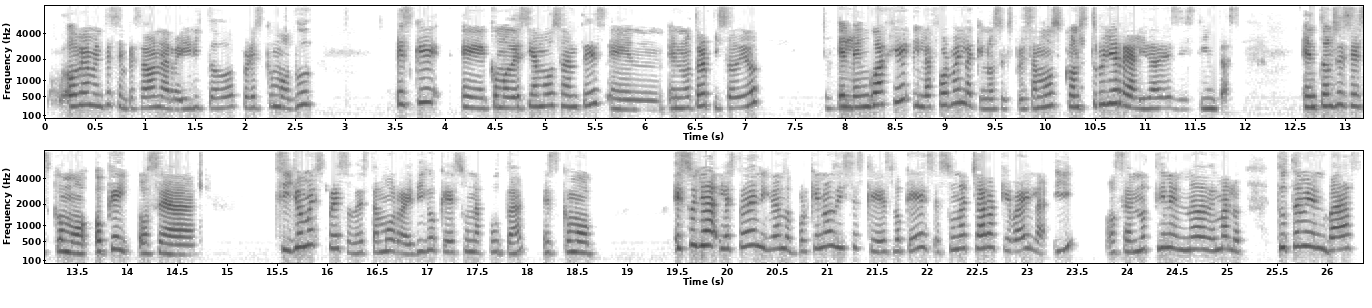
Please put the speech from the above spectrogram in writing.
obviamente se empezaban a reír y todo, pero es como, dude, es que, eh, como decíamos antes en, en otro episodio, el lenguaje y la forma en la que nos expresamos construye realidades distintas. Entonces es como, ok, o sea, si yo me expreso de esta morra y digo que es una puta, es como, eso ya le está denigrando. ¿Por qué no dices que es lo que es? Es una chava que baila y, o sea, no tiene nada de malo. Tú también vas,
